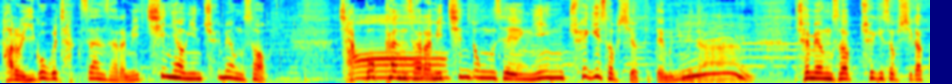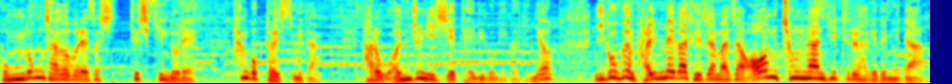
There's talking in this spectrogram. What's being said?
바로 이 곡을 작사한 사람이 친형인 최명섭, 작곡한 어. 사람이 친동생인 최기섭 씨였기 때문입니다. 음. 최명섭, 최기섭 씨가 공동 작업을 해서 히트시킨 노래 한 곡 더 있습니다. 바로 원준이 씨의 데뷔곡이거든요. 이 곡은 발매가 되자마자 엄청난 히트를 하게 됩니다.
